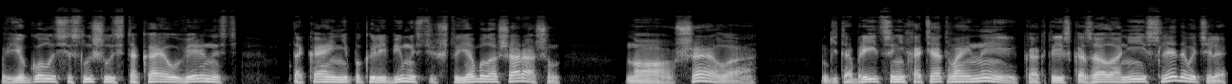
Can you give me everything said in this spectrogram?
В ее голосе слышалась такая уверенность, такая непоколебимость, что я был ошарашен. «Но, Шелла, гитабрийцы не хотят войны, как ты и сказала, они исследователи,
